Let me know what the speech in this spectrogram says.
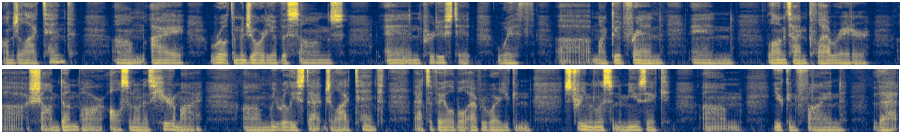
on July 10th. Um, I wrote the majority of the songs and produced it with uh, my good friend and longtime collaborator uh, Sean Dunbar, also known as Here Am I. Um, we released that July 10th. That's available everywhere you can stream and listen to music. Um, you can find that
